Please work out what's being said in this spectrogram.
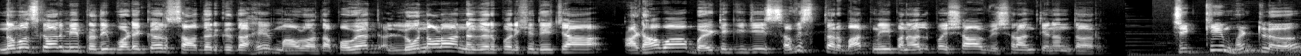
नमस्कार मी प्रदीप वाडेकर सादर करत आहे मावळ. आता पाहूयात लोणावळा नगर परिषदेच्या आढावा बैठकीची सविस्तर बातमी पण अल्पशा विश्रांतीनंतर. चिक्की म्हटलं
